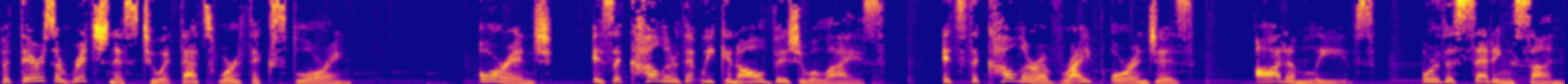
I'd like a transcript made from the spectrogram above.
but there's a richness to it that's worth exploring. Orange is a color that we can all visualize. It's the color of ripe oranges, autumn leaves, or the setting sun.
